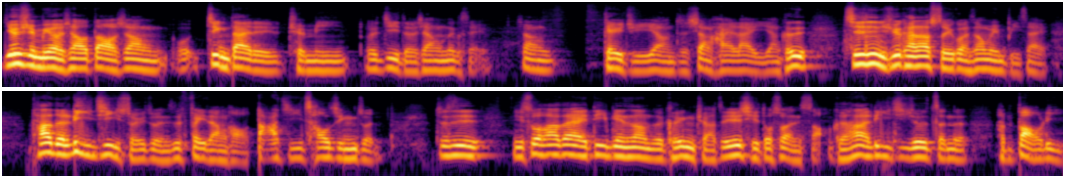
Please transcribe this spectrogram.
也许没有笑到像我近代的全民会记得像那个谁，像 Gage 一样，就像 Highlight 一样，可是其实你去看他水管上面比赛。他的力技水准是非常好，打击超精准。就是你说他在地面上的 clinch 啊，这些其实都算少，可是他的力技就是真的很暴力。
